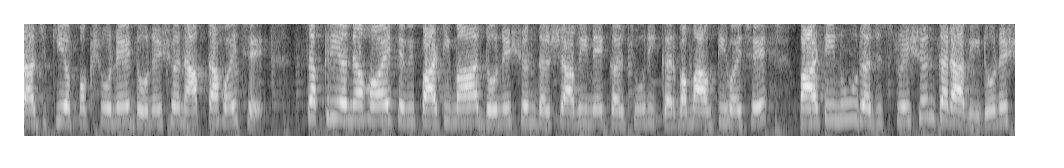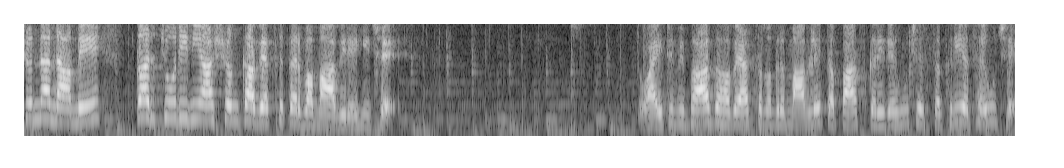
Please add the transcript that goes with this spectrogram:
રાજકીય પક્ષોને ડોનેશન આપતા હોય છે. સક્રિય ન હોય તેવી પાર્ટીમાં ડોનેશન દર્શાવીને કરચોરી કરવામાં આવતી હોય છે. પાર્ટીનું રજીસ્ટ્રેશન કરાવી ડોનેશનના નામે કરચોરીની આશંકા વ્યક્ત કરવામાં આવી રહી છે. તો આઈટી વિભાગ હવે આ સમગ્ર મામલે તપાસ કરી રહ્યું છે, સક્રિય થયું છે.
